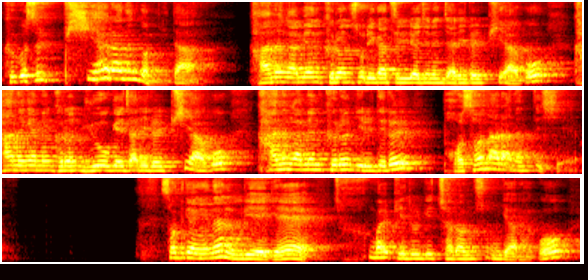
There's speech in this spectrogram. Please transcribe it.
그것을 피하라는 겁니다. 가능하면 그런 소리가 들려지는 자리를 피하고, 가능하면 그런 유혹의 자리를 피하고, 가능하면 그런 일들을 벗어나라는 뜻이에요. 성경에는 우리에게 정말 비둘기처럼 순결하고,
